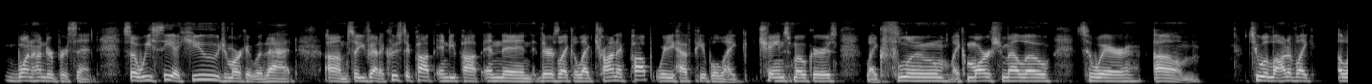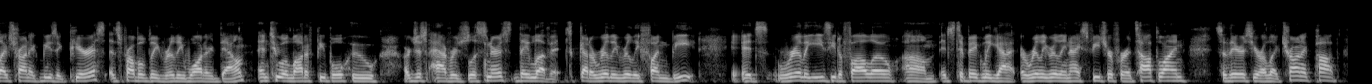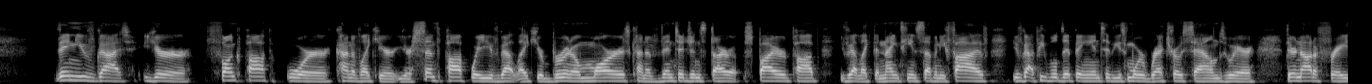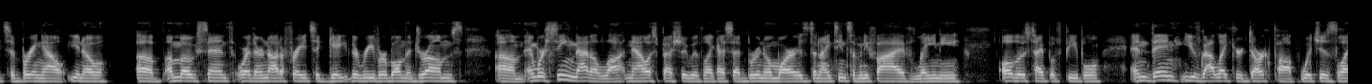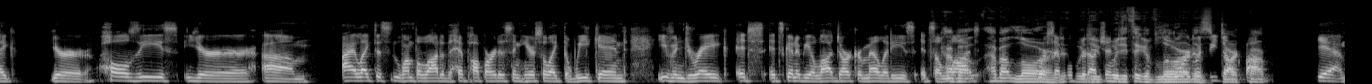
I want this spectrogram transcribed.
100%. So we see a huge market with that. Um, so you've got acoustic pop, indie pop, and then there's like electronic pop where you have people like Chainsmokers, like Flume, like Marshmello, to where um, to a lot of like electronic music purists, it's probably really watered down. And to a lot of people who are just average listeners, they love it. It's got a really, really fun beat. It's really easy to follow. Um, it's typically got a really, really nice feature for a top line. So there's your electronic pop. Then you've got your funk pop or kind of like your your synth pop where you've got like your Bruno Mars kind of vintage inspired pop. You've got like the 1975. You've got people dipping into these more retro sounds where they're not afraid to bring out, you know, a, a Moog synth or they're not afraid to gate the reverb on the drums. Um, and we're seeing that a lot now, especially with, like I said, Bruno Mars, the 1975, LANY, all those type of people. And then you've got like your dark pop, which is like your Halsey's, your um, I like to lump a lot of the hip hop artists in here. So like The Weeknd, even Drake. It's it's going to be a lot darker melodies. It's a how lot. About, how about Lorde? Would you, would you think of Lorde, Lorde as dark, dark pop? pop? Yeah,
